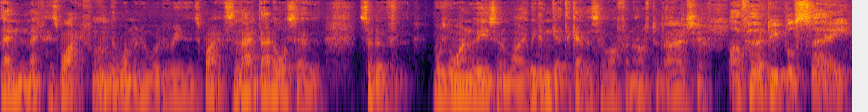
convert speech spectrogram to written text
then met his wife, the woman who would have been his wife. So that that also sort of was one reason why we didn't get together so often after that. I see. I've heard people say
